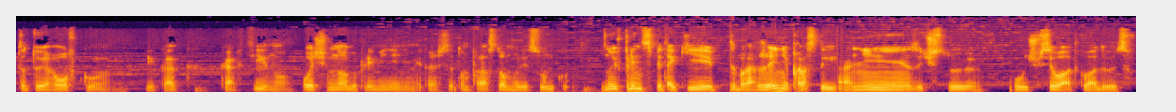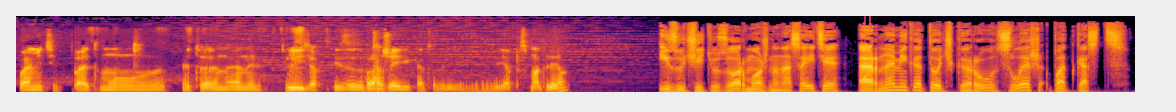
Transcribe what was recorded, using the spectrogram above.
татуировку, и как картину. Очень много применений, мне кажется, этому простому рисунку. Ну и, в принципе, такие изображения простые, они зачастую лучше всего откладываются в памяти. Поэтому это, наверное, лидер из изображений, которые я посмотрел. Изучить узор можно на сайте ornamica.ru slash podcasts.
